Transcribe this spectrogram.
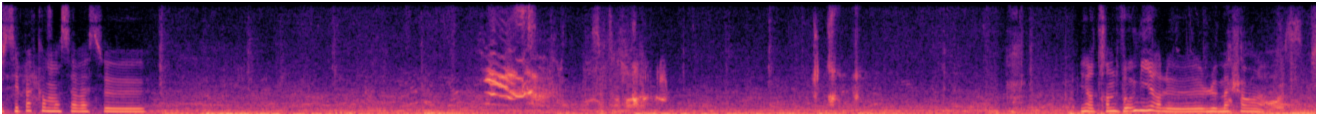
Je sais pas comment ça va se. Il est en train de vomir le, machin là. Je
